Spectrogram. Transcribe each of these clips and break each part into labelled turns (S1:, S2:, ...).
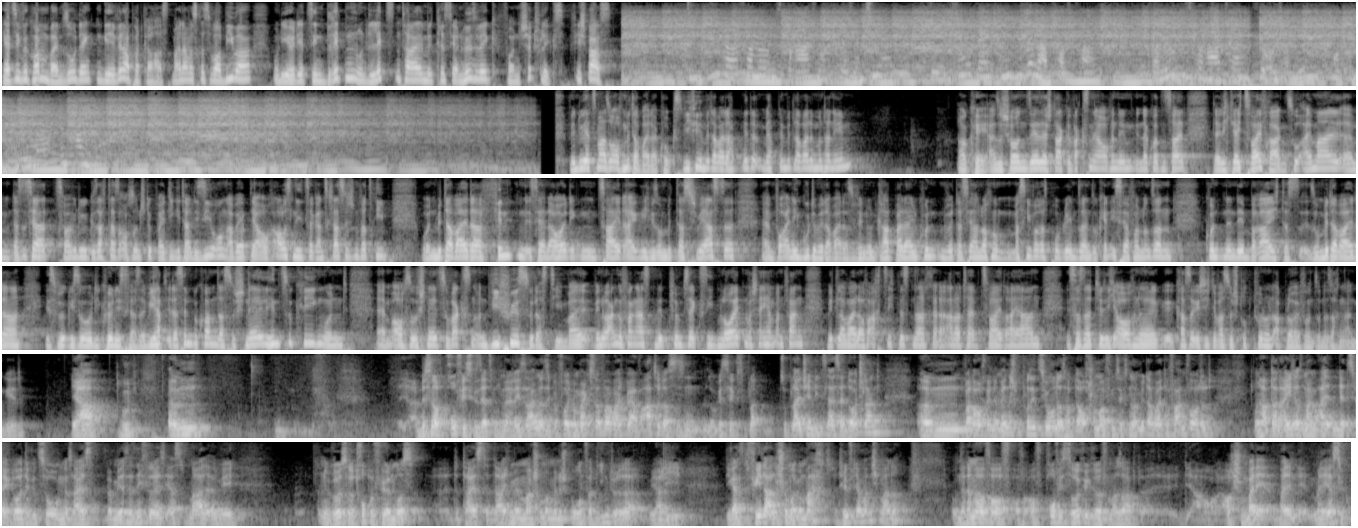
S1: Herzlich willkommen beim So Denken Gewinner Podcast. Mein Name ist Christopher Bieber und ihr hört jetzt den dritten und letzten Teil mit Christian Hülsewig von Shitflix. Viel Spaß!
S2: Die Bieber Vermögensberatung präsentiert den So Denken Gewinner Podcast. Vermögensberatung für Unternehmen und Unternehmer in Hamburg.
S1: Wenn du jetzt mal so auf Mitarbeiter guckst, wie viele Mitarbeiter habt ihr, habt ihr mittlerweile im Unternehmen? Okay, also schon sehr, sehr stark gewachsen ja auch in, den, in der kurzen Zeit. Da hätte ich gleich zwei Fragen zu. Einmal, ähm, das ist ja zwar, wie du gesagt hast, auch so ein Stück weit Digitalisierung, aber ihr habt ja auch Außendienster, ganz klassischen Vertrieb. Und Mitarbeiter finden ist ja in der heutigen Zeit eigentlich so mit das Schwerste, ähm, vor allen Dingen gute Mitarbeiter zu finden. Und gerade bei deinen Kunden wird das ja noch ein massiveres Problem sein. So kenne ich es ja von unseren Kunden in dem Bereich, dass so Mitarbeiter ist wirklich so die Königsklasse. Wie habt ihr das hinbekommen, das so schnell hinzukriegen und ähm, auch so schnell zu wachsen? Und wie führst du das Team? Weil wenn du angefangen hast, hast mit fünf, sechs, sieben Leuten wahrscheinlich am Anfang, mittlerweile auf 80 bist nach äh, anderthalb, zwei, drei Jahren, ist das natürlich auch eine krasse Geschichte, was so Strukturen und Abläufe und so eine Sachen angeht.
S3: Ja, gut. Ähm, ja, ein bisschen auf Profis gesetzt, muss man ehrlich sagen. Also bevor ich bei Microsoft war, war ich bei Avato, das ist ein Logistik-Supply Chain-Dienstleister in Deutschland. Ähm, war da auch in der Managementposition, also habe da auch schon mal 500, 600 Mitarbeiter verantwortet und habe dann eigentlich aus meinem alten Netzwerk Leute gezogen. Das heißt, bei mir ist das nicht so, ich das erste Mal irgendwie eine größere Truppe führen muss. Äh, das heißt, da ich mir mal schon mal meine Spuren verdient oder ja, die, die ganzen Fehler alle schon mal gemacht, das hilft ja manchmal. Ne? Und dann haben wir auf, auf, auf Profis zurückgegriffen. Also ab, ja, auch schon bei der, bei den, meine erste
